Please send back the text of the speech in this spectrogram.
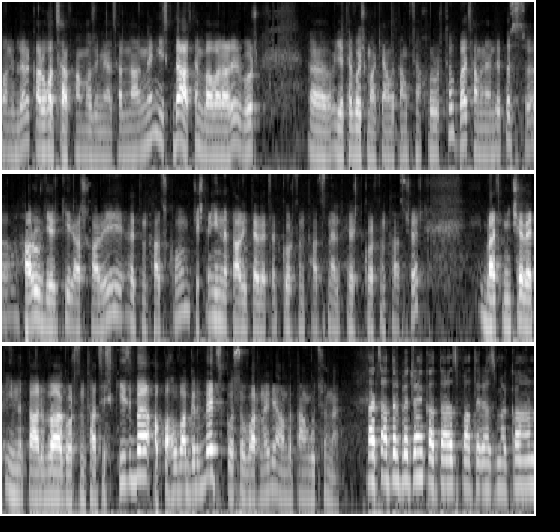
Տոնի Բլերը կարողացավ համոզի Միացյալ Նահանգներին, իսկ դա արդեն բավարար էր, որ եթե ոչ ՄԱԿ-ի անվտանգության խորհրդով, բայց ամենայն դեպս 100 երկիր աշխարհի այդ ընթացքում ճիշտ է 9 տարի տևեց այդ գործընթացն էլ հեշտ գործընթաց չէր բայց միջև այդ 9 տարվա գործընթացի սկիզբը ապահովագրվեց կոսովարների անվտանգությունը բայց Ադրբեջանի կատարած պատերազմական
